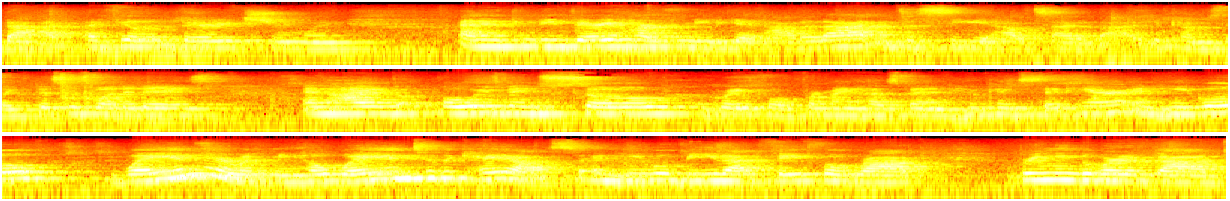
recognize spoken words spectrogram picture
bad. I feel it very extremely. And it can be very hard for me to get out of that and to see outside of that. It becomes like, this is what it is. And I've always been so grateful for my husband who can sit here and he will weigh in there with me. He'll weigh into the chaos and he will be that faithful rock, bringing the word of God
